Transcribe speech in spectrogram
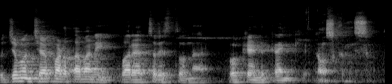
ఉద్యమం చేపడతామని వారు హెచ్చరిస్తున్నారు. ఓకే అండి థ్యాంక్ యూ నమస్కారం సార్.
